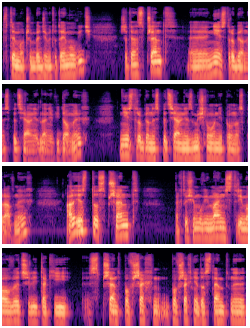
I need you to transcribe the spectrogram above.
w tym, o czym będziemy tutaj mówić, że ten sprzęt y, nie jest robiony specjalnie dla niewidomych, nie jest robiony specjalnie z myślą o niepełnosprawnych, ale jest to sprzęt, jak to się mówi, mainstreamowy, czyli taki sprzęt powszechnie, powszechnie dostępny,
